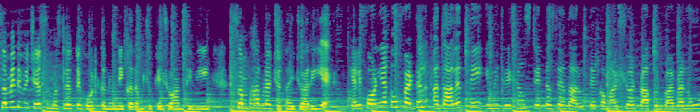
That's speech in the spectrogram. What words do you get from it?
ਸਮੇਂ ਦੇ ਵਿੱਚ ਇਸ ਮਸਲੇ ਉੱਤੇ ਹੋਰ ਕਾਨੂੰਨੀ ਕਦਮ ਚੁੱਕੇ ਜਾਣ ਦੀ ਵੀ ਸੰਭਾਵਨਾ ਜਤਾਈ ਜਾ ਰਹੀ ਹੈ। ਕੈਲੀਫੋਰਨੀਆ ਤੋਂ ਫੈਡਰਲ ਅਦਾਲਤ ਨੇ ਇਮੀਗ੍ਰੇਸ਼ਨ ਸਟੇਟਸ ਦੇ ਆਧਾਰ ਉੱਤੇ ਕਮਰਸ਼ੀਅਲ ਟਰੱਕ ਡਰਾਈਵਰਾਂ ਨੂੰ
